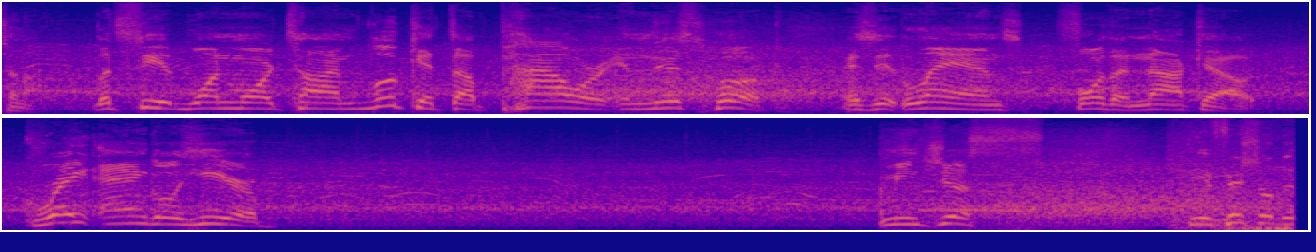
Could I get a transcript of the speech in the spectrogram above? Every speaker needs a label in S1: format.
S1: tonight.
S2: Let's see it one more time. Look at the power in this hook as it lands for the knockout. Great angle here. I mean, just...
S1: The official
